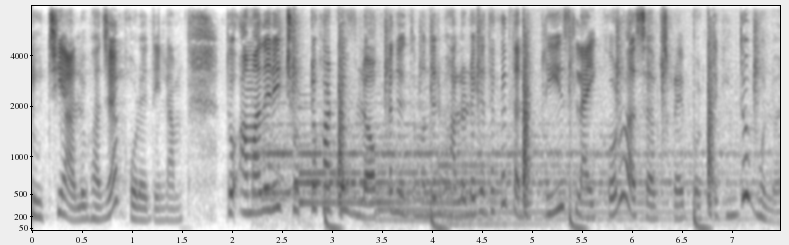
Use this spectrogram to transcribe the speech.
লুচি, আলু ভাজা করে দিলাম। তো আমাদের এই ছোট্টখাটো ব্লগটা যদি তোমাদের ভালো লেগে থাকে, তাহলে প্লিজ লাইক করো আর সাবস্ক্রাইব করতে কিন্তু ভুলো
